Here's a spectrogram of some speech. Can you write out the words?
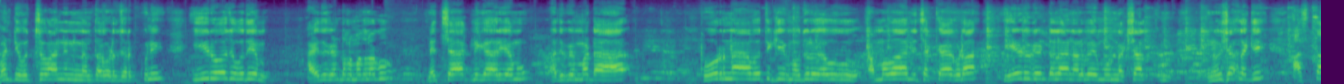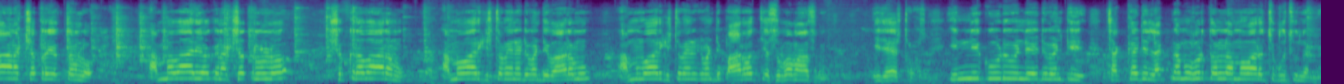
వంటి ఉత్సవాన్ని నిన్నంతా కూడా జరుపుకుని ఈరోజు ఉదయం ఐదు గంటల మొదలకు నిత్యాగ్ని కార్యము. అది పిమ్మట పూర్ణావతికి మొదలు అమ్మవారిని చక్కగా కూడా ఏడు గంటల నలభై మూడు నక్షాల నిమిషాలకి అస్థా నక్షత్రయుక్తంలో. అమ్మవారి యొక్క నక్షత్రంలో శుక్రవారము. అమ్మవారికి ఇష్టమైనటువంటి వారము. అమ్మవారికి ఇష్టమైనటువంటి పార్వత్య శుభమాసం ఈ జ్యేష్ఠమాసం. ఇన్ని కూడి ఉండేటువంటి చక్కటి లగ్న ముహూర్తంలో అమ్మవారు వచ్చి కూర్చుందండి.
